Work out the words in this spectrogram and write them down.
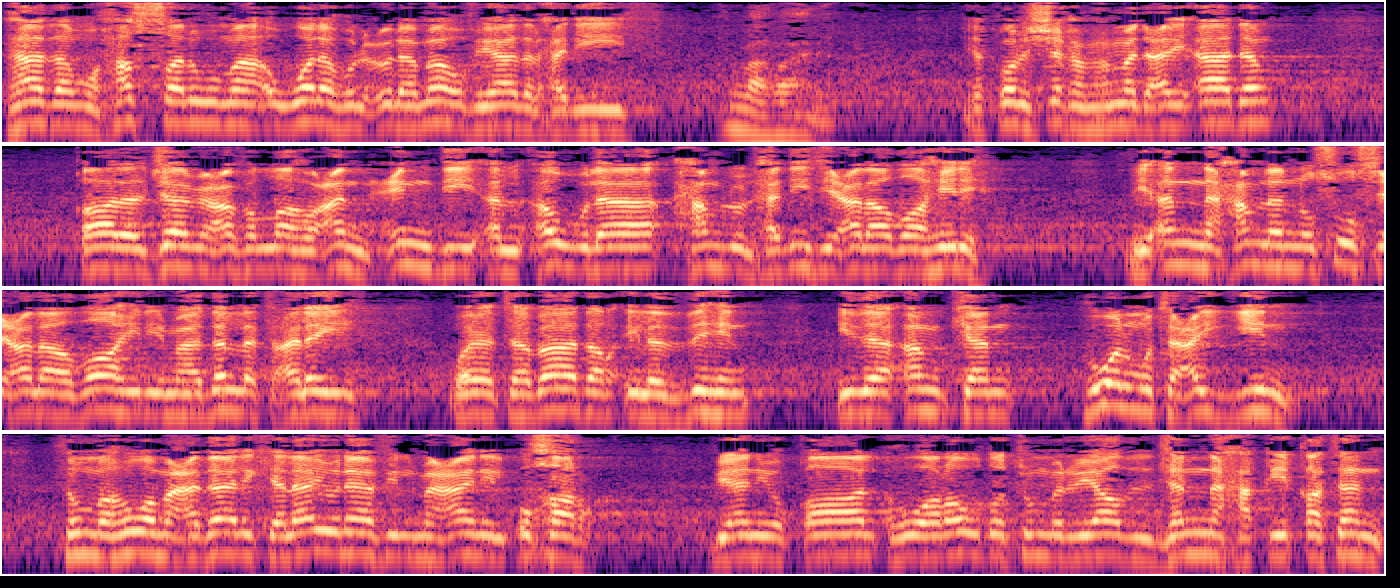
هذا محصل ما أوله العلماء في هذا الحديث. الله أعلم. يقول الشيخ محمد علي آدم قال الجامع عفى الله عنه عندي الأولى حمل الحديث على ظاهره لأن حمل النصوص على ظاهر ما دلت عليه ويتبادر إلى الذهن إذا أمكن هو المتعين ثم هو مع ذلك لا ينافي المعاني الأخر بأن يقال هو روضة من رياض الجنة حقيقة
